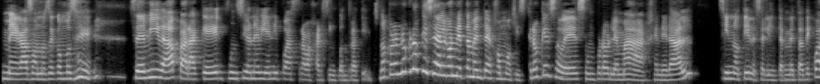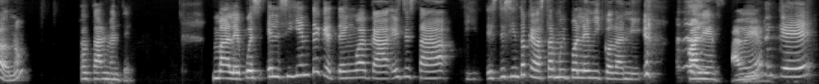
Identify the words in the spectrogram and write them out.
megas o no sé cómo se, se mida para que funcione bien y puedas trabajar sin contratiempos, ¿no? Pero no creo que sea algo netamente de home office, creo que eso es un problema general si no tienes el internet adecuado, ¿no? Totalmente. Vale, pues el siguiente que tengo acá, este está, este siento que va a estar muy polémico, Dani. ¿Cuál es? A ver. Dicen que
